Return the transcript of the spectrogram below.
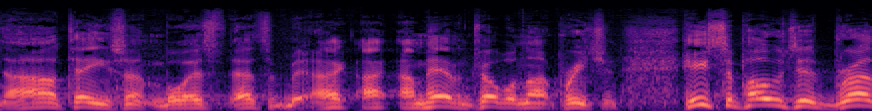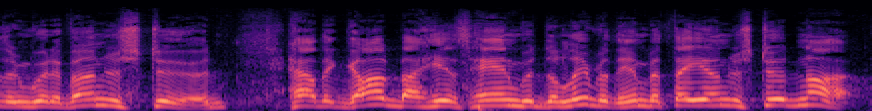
Now, I'll tell you something, boys. That's a bit, I, I'm having trouble not preaching. He supposed his brethren would have understood how that God by his hand would deliver them, but they understood not.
